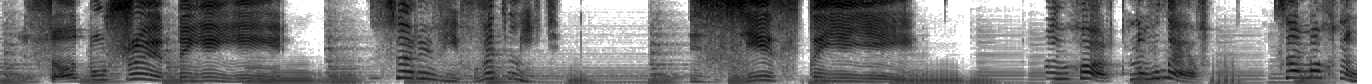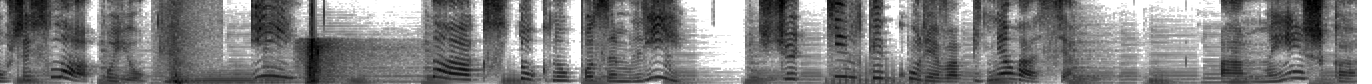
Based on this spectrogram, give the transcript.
Задушити її. заревів ведмідь. З'їсти її. Гаркнув лев, замахнувшись лапою. І так стукнув по землі, що тільки курява піднялася. А мишка.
